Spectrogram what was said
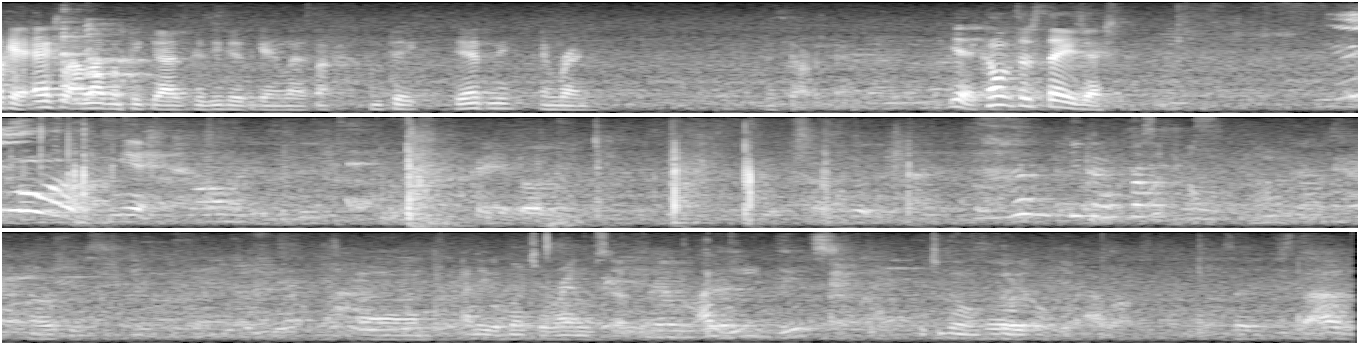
Okay, actually, I'm not gonna pick you guys because you did the game last time. I'm gonna pick Anthony and Brandon. Yeah, come up to the stage, actually. Yeah. Um, I need a bunch of random stuff. I need this, but you're gonna put it over your eyeball. So just the eyeball.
